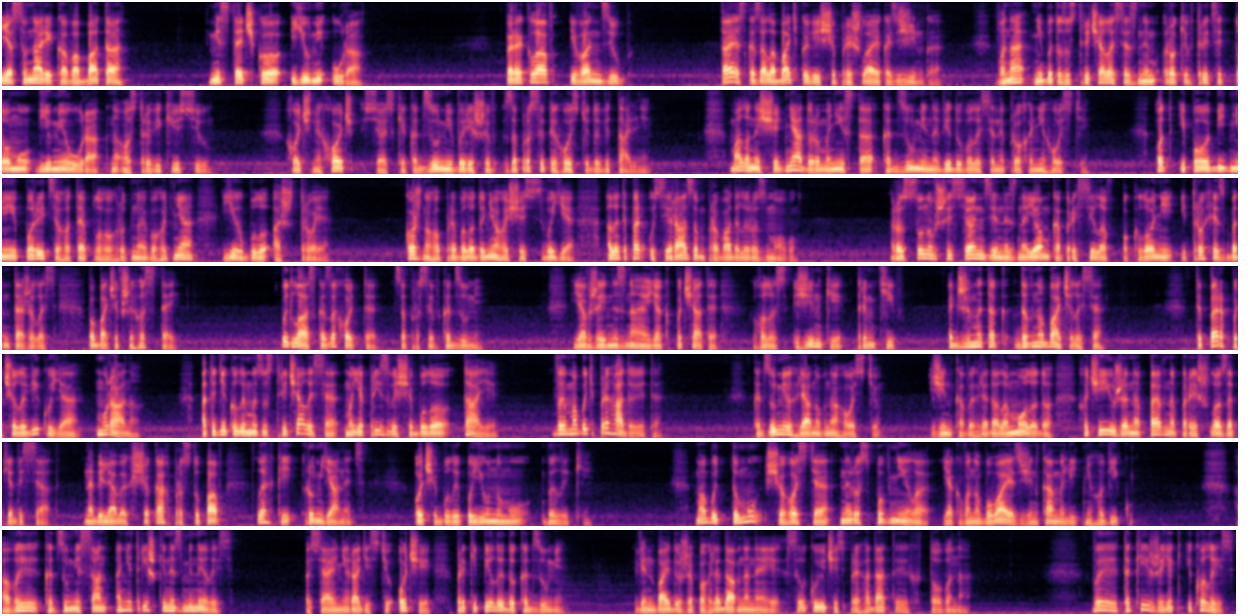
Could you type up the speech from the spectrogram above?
Ясунарі Кавабата, містечко Юміура. Переклав Іван Дзюб. Тая сказала батькові, що прийшла якась жінка. Вона нібито зустрічалася з ним років 30 тому в Юміура на острові Кюсю. Хоч не хоч, Сьоське Кадзумі вирішив запросити гостю до вітальні. Мало не щодня до романіста Кадзумі навідувалися непрохані гості. От і по обідньої пори цього теплого грудневого дня їх було аж троє. Кожного привело до нього щось своє, але тепер усі разом провадили розмову. Розсунувши сьонзі, незнайомка присіла в поклоні і трохи збентежилась, побачивши гостей. Будь ласка, заходьте, запросив Кадзумі. Я вже й не знаю, як почати. Голос жінки тремтів. Адже ми так давно бачилися. Тепер по чоловіку я Мурано. А тоді, коли ми зустрічалися, моє прізвище було Таї. Ви, мабуть, пригадуєте. Кадзумі глянув на гостю. Жінка виглядала молодо, хоч їй уже напевно перейшло за 50. На білявих щоках проступав легкий рум'янець, очі були по-юному великі. Мабуть, тому, що гостя не розповніла, як воно буває з жінками літнього віку. А ви, Кадзумі-сан, ані трішки не змінились. Осяяні радістю очі прикипіли до Кадзумі. Він байдуже поглядав на неї, силкуючись пригадати, хто вона. Ви такий же, як і колись.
